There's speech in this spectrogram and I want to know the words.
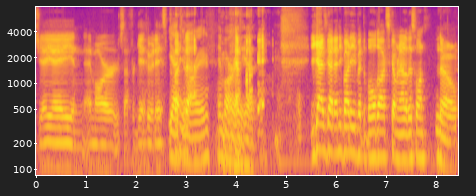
JA, and MR. I forget who it is. Yeah, but, MRA. Uh, MRA. Yeah. you guys got anybody but the Bulldogs coming out of this one? No.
